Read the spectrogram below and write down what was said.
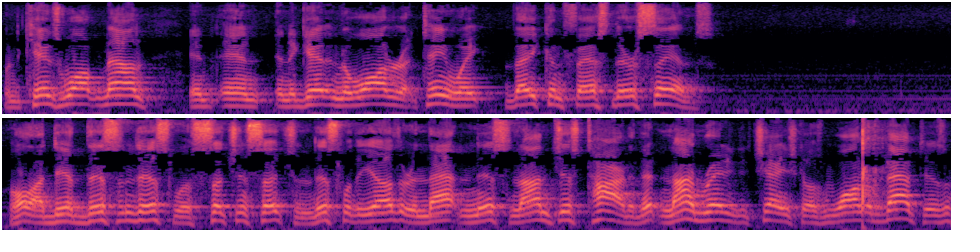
When the kids walk down and, and, and they get in the water at teen week, they confess their sins. Well, I did this and this with such and such, and this with the other, and that and this, and I'm just tired of it, and I'm ready to change because water baptism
